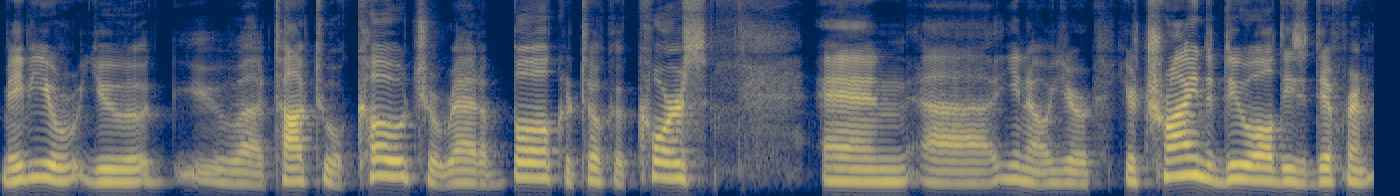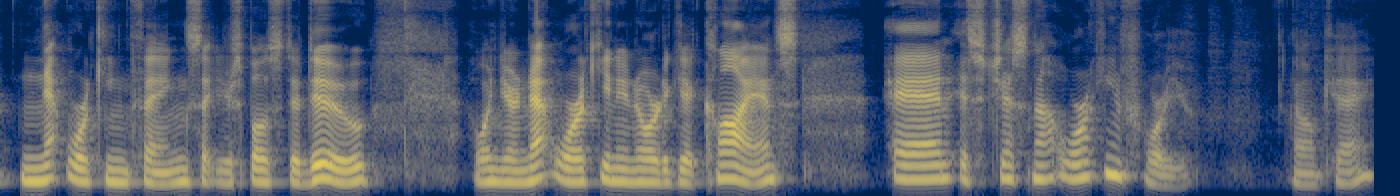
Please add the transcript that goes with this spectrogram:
Maybe you you you uh, talked to a coach or read a book or took a course, and uh, you know you're you're trying to do all these different networking things that you're supposed to do when you're networking in order to get clients, and it's just not working for you. Okay,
